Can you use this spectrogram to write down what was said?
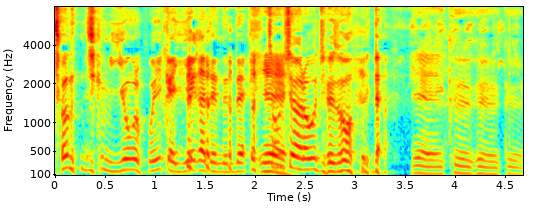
저는 지금 이용을 보니까 이해가 됐는데 예. 청취자 여러분 죄송합니다. 예, 그, 그, 그,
